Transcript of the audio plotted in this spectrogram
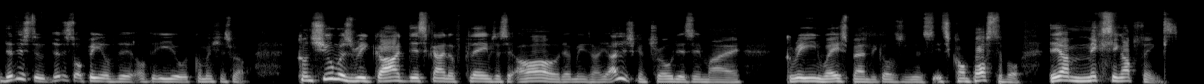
that is the that is the opinion of the of the EU Commission as well. Consumers regard this kind of claims and say, "Oh, that means I, I just can throw this in my green waistband because it's, it's compostable." They are mixing up things,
